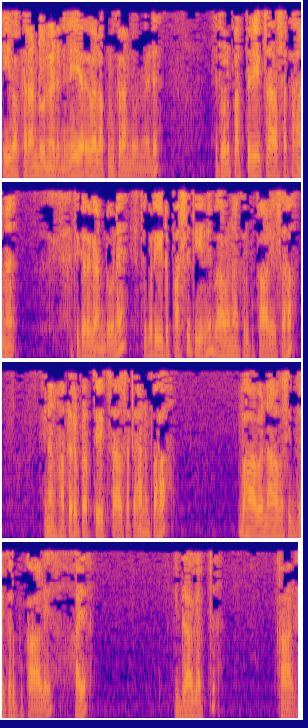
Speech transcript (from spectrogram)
ඒවා කරන්න ඕන වැඩ නෙවෙයි ඒවා ලකුණු කරන්න ඕන වැඩ. එතකොට ප්‍රත්‍යවේක්ෂා සතහන ඇති කරගන්න ඕනේ. එතකොට ඊට පස්සේ තියෙන්නේ භාවනා කරපු කාලය සහ එහෙනම් හතර ප්‍රත්‍යවේක්ෂා සතහන පහ භාවනාව સિદ્ધ කරපු කාලය හය නිදාගත්ත කාලය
